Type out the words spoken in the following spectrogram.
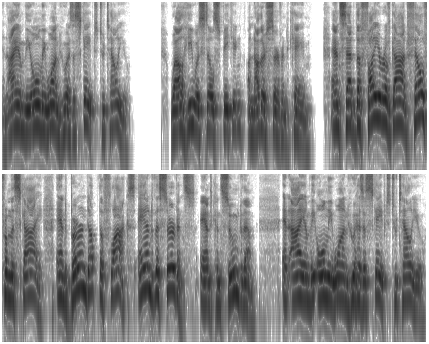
and I am the only one who has escaped to tell you. While he was still speaking, another servant came and said, The fire of God fell from the sky and burned up the flocks and the servants and consumed them. And I am the only one who has escaped to tell you.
